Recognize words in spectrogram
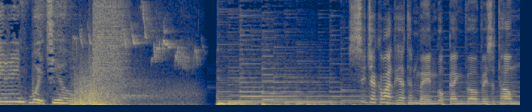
Aspirin buổi chiều. Xin chào các bạn thính giả thân mến của kênh VOV Giao thông.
